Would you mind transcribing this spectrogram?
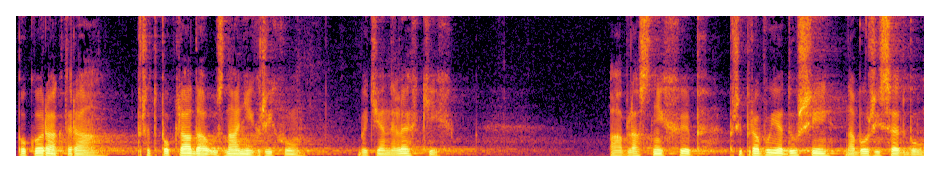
Pokora, która przedpoklada uznanie grzechu, bycie lekkich, a vlastních chyb przyprawuje duszy na Boży sedbu,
